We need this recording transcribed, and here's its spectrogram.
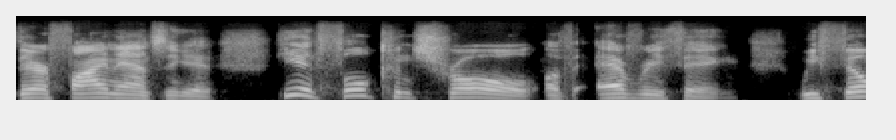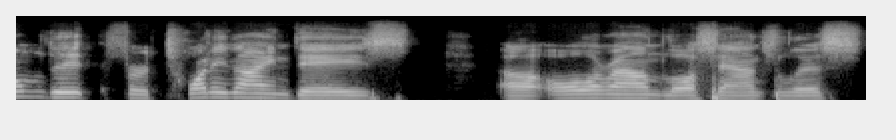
they're financing it. He had full control of everything. We filmed it for 29 days, uh, all around Los Angeles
